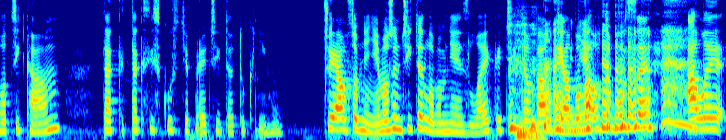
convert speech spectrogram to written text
hoci kam, tak, tak si skúste prečítať tú knihu. Čo ja osobne nemôžem čítať, lebo mne je zle, keď čítam v aute alebo v autobuse, ale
